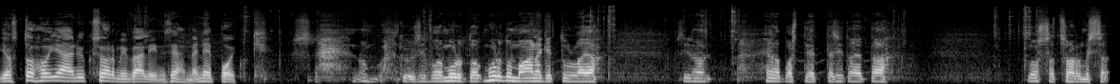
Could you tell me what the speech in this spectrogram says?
Jos tuohon jää yksi sormi väliin, niin sehän menee poikki. No kyllä siinä voi murto, murtuma ainakin tulla ja siinä on helposti, että sitä ajetaan lossat sormissa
